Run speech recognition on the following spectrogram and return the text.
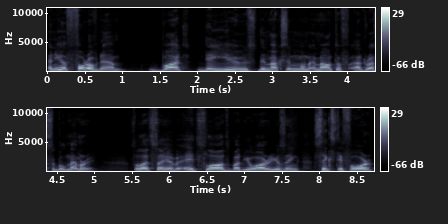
and you have four of them but they use the maximum amount of addressable memory. So let's say you have 8 slots, but you are using 64.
